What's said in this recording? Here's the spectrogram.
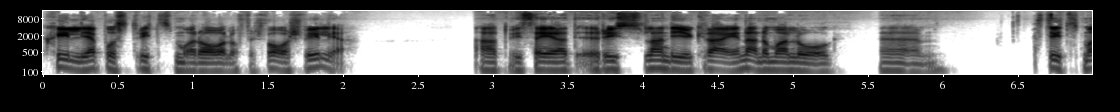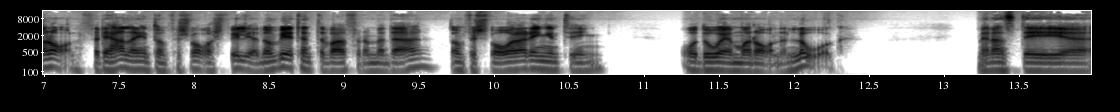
skilja på stridsmoral och försvarsvilja. Att vi säger att Ryssland i Ukraina, de har låg ehm, stridsmoral, för det handlar inte om försvarsvilja. De vet inte varför de är där, de försvarar ingenting och då är moralen låg. Medan det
